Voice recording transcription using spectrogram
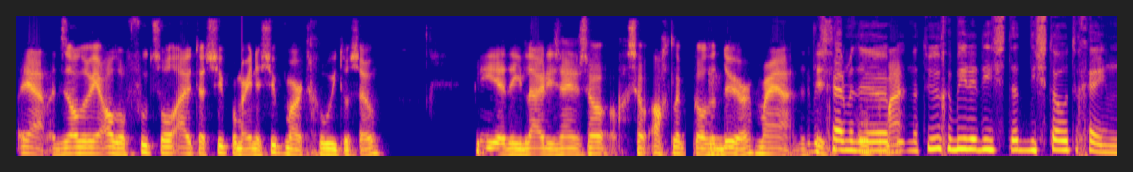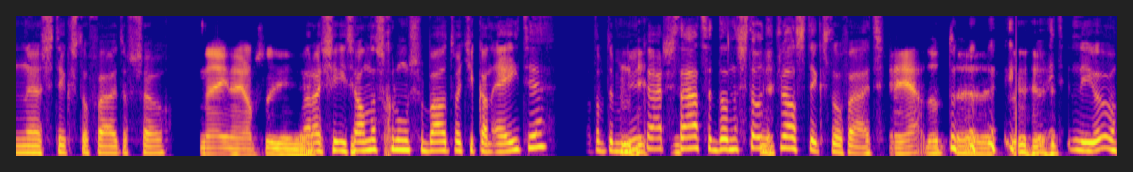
ja, het is alweer alsof voedsel uit de supermarkt, in de supermarkt groeit of zo. Die, die lui die zijn zo, zo achtelijk als een deur. Maar ja, de beschermende natuurgebieden die, die stoten geen uh, stikstof uit of zo. Nee, nee, absoluut niet. Maar als je iets anders groens verbouwt wat je kan eten, wat op de menukaart staat, dan stoot het wel stikstof uit. Ja, dat... Uh, ik weet het niet hoor.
